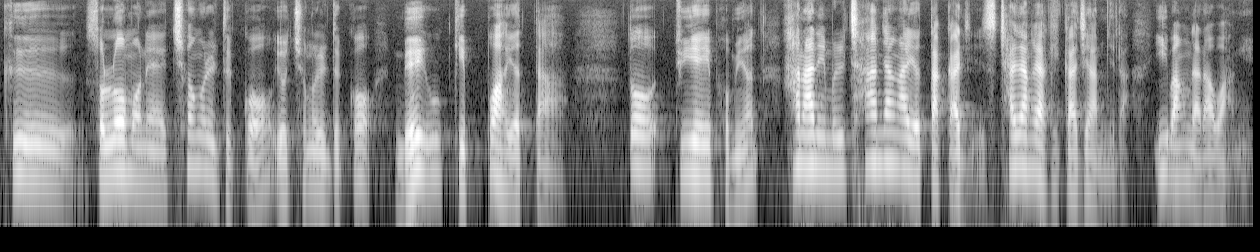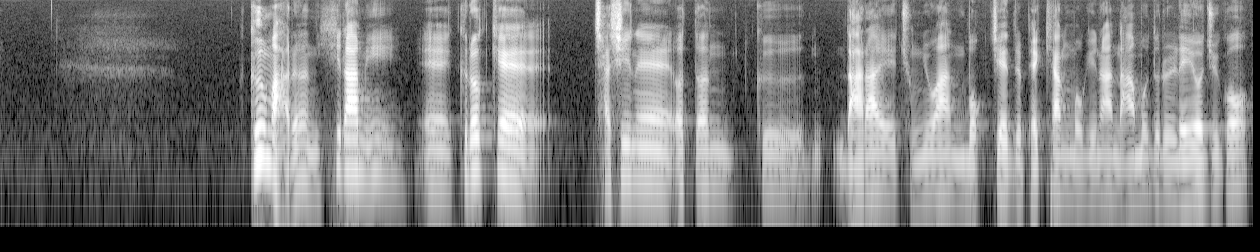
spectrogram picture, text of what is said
그 솔로몬의 청을 듣고 요청을 듣고 매우 기뻐하였다. 또 뒤에 보면 하나님을 찬양하였다까지 찬양하기까지 합니다. 이방 나라 왕이 그 말은 히람이 예, 그렇게 자신의 어떤 그 나라의 중요한 목재들 백향목이나 나무들을 내어주고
